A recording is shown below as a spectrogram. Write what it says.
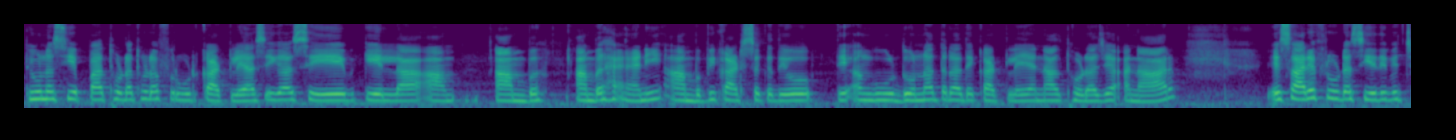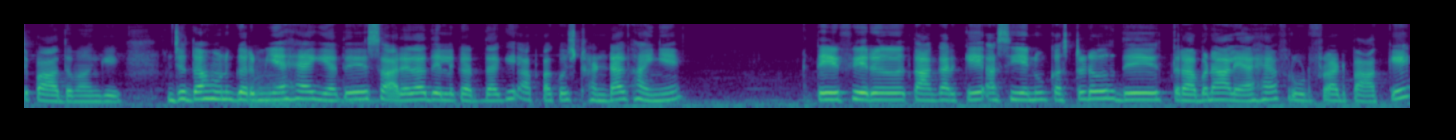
ਤੇ ਹੁਣ ਅਸੀਂ ਆਪਾਂ ਥੋੜਾ ਥੋੜਾ ਫਰੂਟ ਕੱਟ ਲਿਆ ਸੀਗਾ। ਸੇਬ, ਕੇਲਾ, ਆਮ ਅੰਬ ਅੰਬ ਹੈ ਨਹੀਂ, ਅੰਬ ਵੀ ਕੱਟ ਸਕਦੇ ਹੋ ਤੇ ਅੰਗੂਰ ਦੋਨਾਂ ਤਰ੍ਹਾਂ ਦੇ ਕੱਟ ਲਏ ਆ, ਨਾਲ ਥੋੜਾ ਜਿਹਾ ਅਨਾਰ। ਇਹ ਸਾਰੇ ਫਰੂਟ ਅਸੀਂ ਇਹਦੇ ਵਿੱਚ ਪਾ ਦੇਵਾਂਗੇ। ਜਿੱਦਾਂ ਹੁਣ ਗਰਮੀਆਂ ਹੈਗੀਆਂ ਤੇ ਸਾਰਿਆਂ ਦਾ ਦਿਲ ਕਰਦਾ ਕਿ ਆਪਾਂ ਕੁਝ ਠੰਡਾ ਖਾਈਏ ਤੇ ਫਿਰ ਤਾਂ ਕਰਕੇ ਅਸੀਂ ਇਹਨੂੰ ਕਸਟਰਡ ਦੇ ਤਰ੍ਹਾਂ ਬਣਾ ਲਿਆ ਹੈ ਫਰੂਟ ਫਰਾਟ ਪਾ ਕੇ।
